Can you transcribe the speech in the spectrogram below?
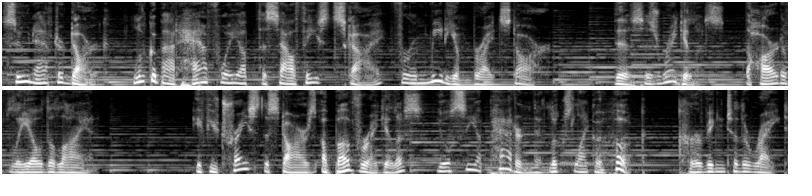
Soon after dark, look about halfway up the southeast sky for a medium bright star. This is Regulus, the heart of Leo the Lion. If you trace the stars above Regulus, you'll see a pattern that looks like a hook curving to the right.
